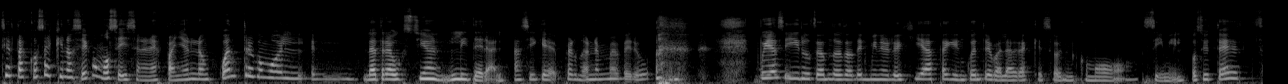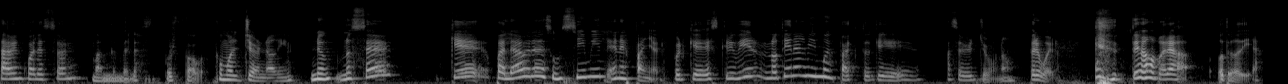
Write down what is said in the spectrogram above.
ciertas cosas que no sé cómo se dicen en español, lo encuentro como el, el, la traducción literal, así que perdónenme, pero voy a seguir usando esa terminología hasta que encuentre palabras que son como símil. O si ustedes saben cuáles son, mándenmelas, por favor como el journaling. No, no sé qué palabra es un símil en español, porque escribir no tiene el mismo impacto que hacer journal. Pero bueno, tema para otro día.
